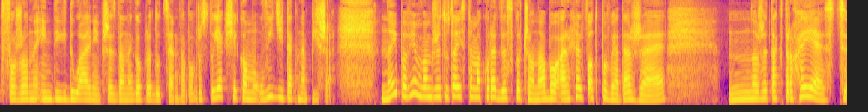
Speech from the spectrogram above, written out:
tworzone indywidualnie przez danego producenta. Po prostu jak się komu uwidzi, tak napisze. No i powiem wam, że tutaj jestem akurat zaskoczona, bo Archelf odpowiada, że no, że tak trochę jest,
